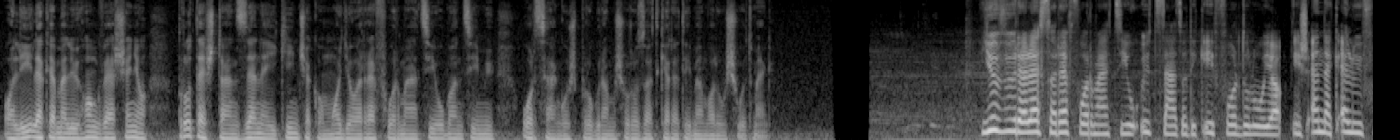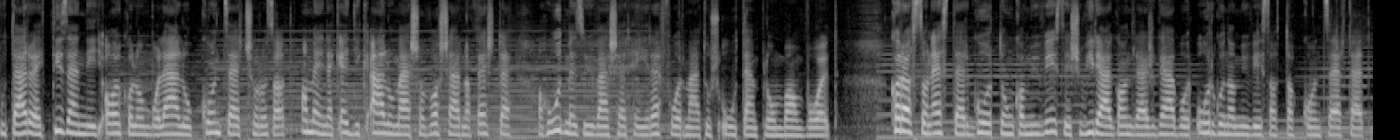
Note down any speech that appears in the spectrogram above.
A lélekemelő hangverseny a Protestáns zenei kincsek a Magyar Reformációban című országos programsorozat keretében valósult meg. Jövőre lesz a reformáció 500. évfordulója, és ennek előfutára egy 14 alkalomból álló koncertsorozat, amelynek egyik állomása vasárnap este a Hódmezővásárhelyi Református Ótemplomban volt. Karaszton Eszter Gortonka művész és Virág András Gábor orgona művész adtak koncertet.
